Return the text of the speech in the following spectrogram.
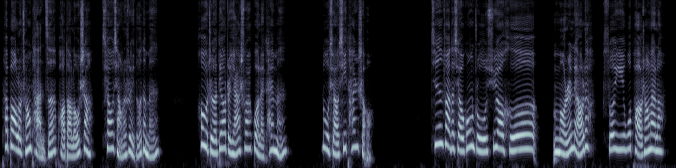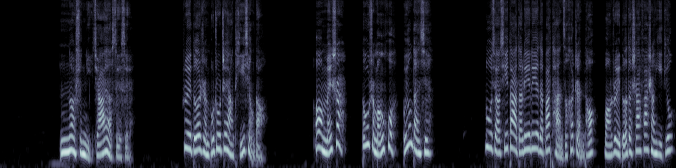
他抱了床毯子，跑到楼上，敲响了瑞德的门。后者叼着牙刷过来开门。陆小西摊手：“金发的小公主需要和某人聊聊，所以我跑上来了。”“那是你家呀，C C。”瑞德忍不住这样提醒道。“哦，没事儿，都是萌货，不用担心。”陆小西大大咧咧的把毯子和枕头往瑞德的沙发上一丢，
